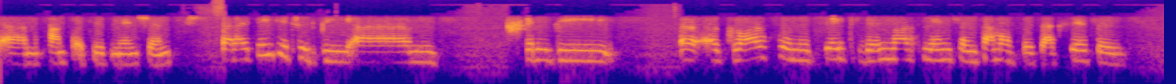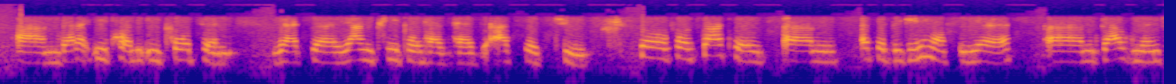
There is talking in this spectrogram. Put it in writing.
um, Comfort did mention, but I think it would be um, it would be a, a gross mistake to then not mention some of the successes um, that are equally important that uh, young people have had access to. So, for starters, um, at the beginning of the year, um, government,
